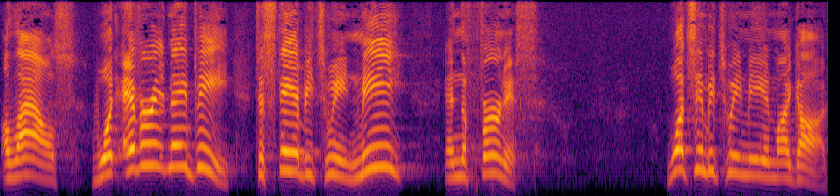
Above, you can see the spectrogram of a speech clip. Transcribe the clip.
allows whatever it may be to stand between me and the furnace. What's in between me and my God?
